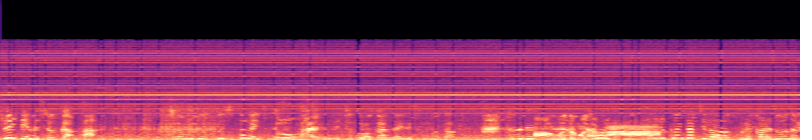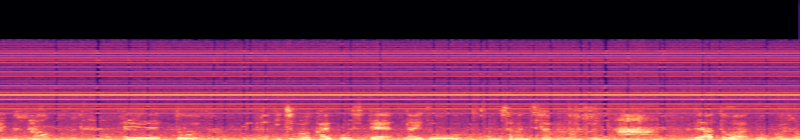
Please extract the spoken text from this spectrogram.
ついてみましょうかあそれもひょっとしたら一度、はい、わかんないですまだ。あそうですか。あ動いた動いたあー。カエルくんたちはこれからどうなるんですか？えー、っと一部を解剖して内臓をあのさらに調べます。であとはのあの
